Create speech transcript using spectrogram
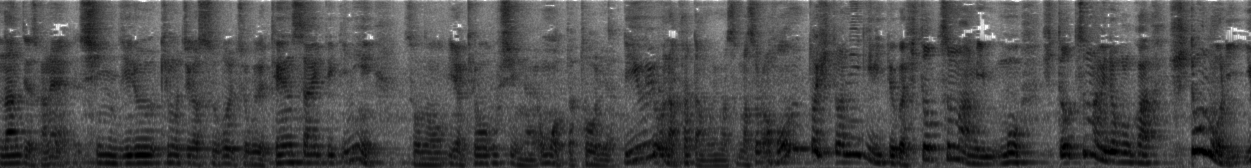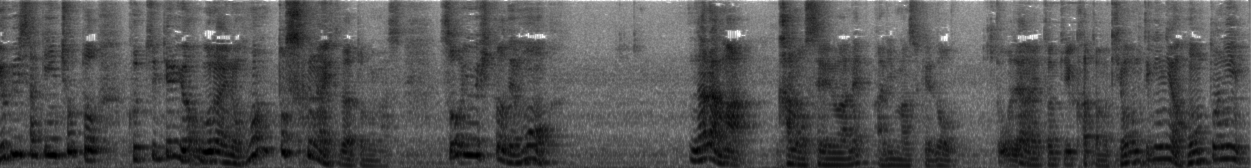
なんていうんですかね、信じる気持ちがすごい強くて、天才的に、その、いや、恐怖心ない、思った通りだっていうような方もいます。まあ、それは本当一握りというか、一つまみ、もう、一つまみどころか、一乗り、指先にちょっとくっついてるよぐらいの、本当少ない人だと思います。そういう人でも、ならまあ、可能性はね、ありますけど、人じゃない時方も基本的には本当に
